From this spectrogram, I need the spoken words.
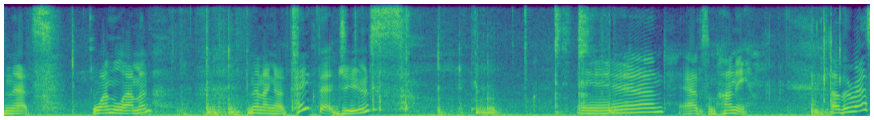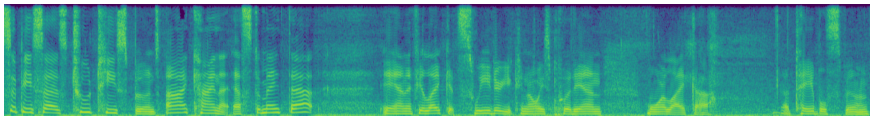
And that's one lemon. And then I'm going to take that juice and add some honey. Now the recipe says two teaspoons. I kind of estimate that. And if you like it sweeter, you can always put in more like a a tablespoon.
